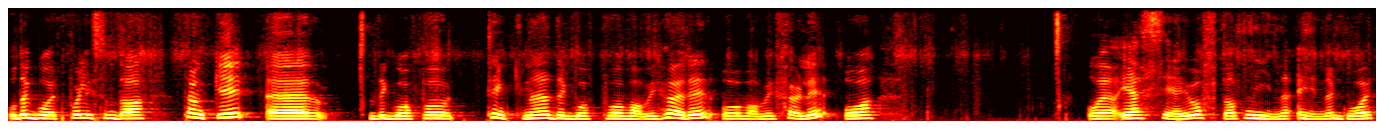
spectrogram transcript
Og det går på liksom da tanker. Eh, det går på tenkende, det går på hva vi hører, og hva vi føler. Og, Og jeg ser jo ofte at mine øyne går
